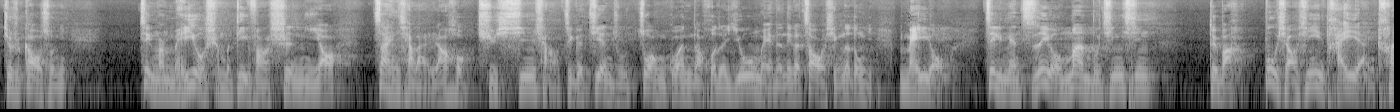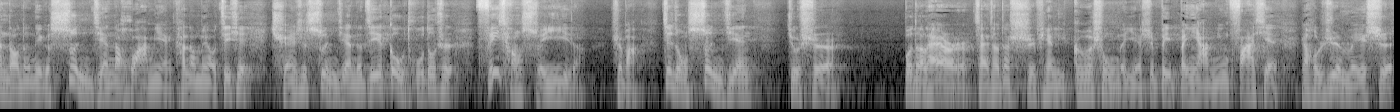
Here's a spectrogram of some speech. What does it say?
就是告诉你，这里面没有什么地方是你要。站下来，然后去欣赏这个建筑壮观的或者优美的那个造型的东西，没有，这里面只有漫不经心，对吧？不小心一抬眼看到的那个瞬间的画面，看到没有？这些全是瞬间的，这些构图都是非常随意的，是吧？这种瞬间就是波德莱尔在他的诗篇里歌颂的，也是被本雅明发现，然后认为是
